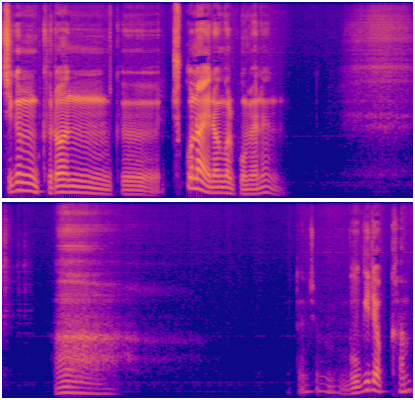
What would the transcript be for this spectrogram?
지금 그런 그 축구나 이런 걸 보면은 아. 일단 좀 무기력함?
